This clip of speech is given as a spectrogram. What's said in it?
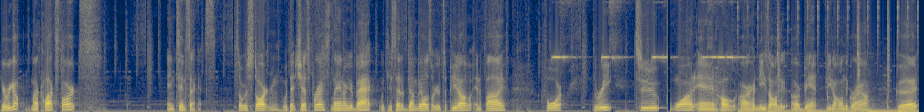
here we go. My clock starts in 10 seconds. So we're starting with that chest press, laying on your back with your set of dumbbells or your torpedo in five, four, three, two, one, and hold. All right, her knees are on the are bent, feet are on the ground. Good.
